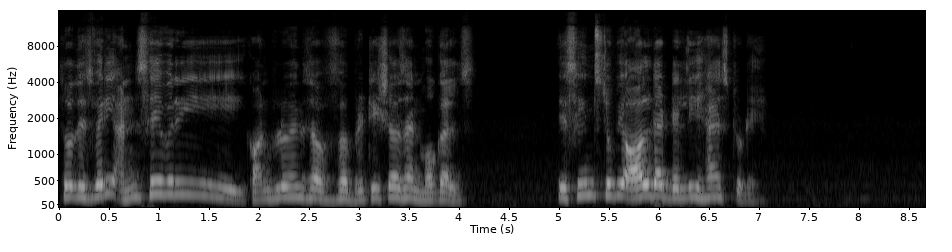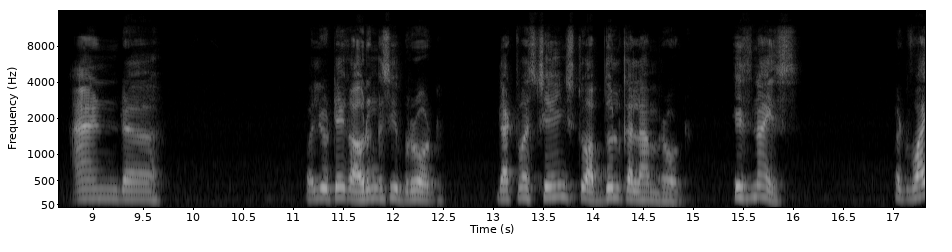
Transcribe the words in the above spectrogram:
So this very unsavory confluence of uh, Britishers and Mughals, it seems to be all that Delhi has today. And uh, well, you take Aurangzeb Road, that was changed to Abdul Kalam Road. Is nice, but why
